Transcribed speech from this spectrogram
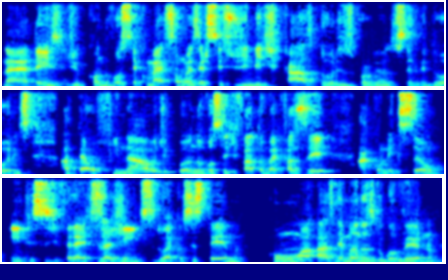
né? Desde quando você começa um exercício de identificar as dores e os problemas dos servidores, até o final de quando você, de fato, vai fazer a conexão entre esses diferentes agentes do ecossistema com as demandas do governo.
